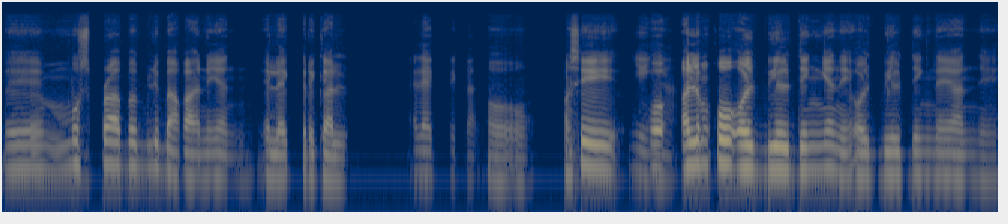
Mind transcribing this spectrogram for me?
Eh, most probably baka ano yan, electrical. Electrical. Oo. Kasi, o- alam ko, old building yan eh. Old building na yan eh.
